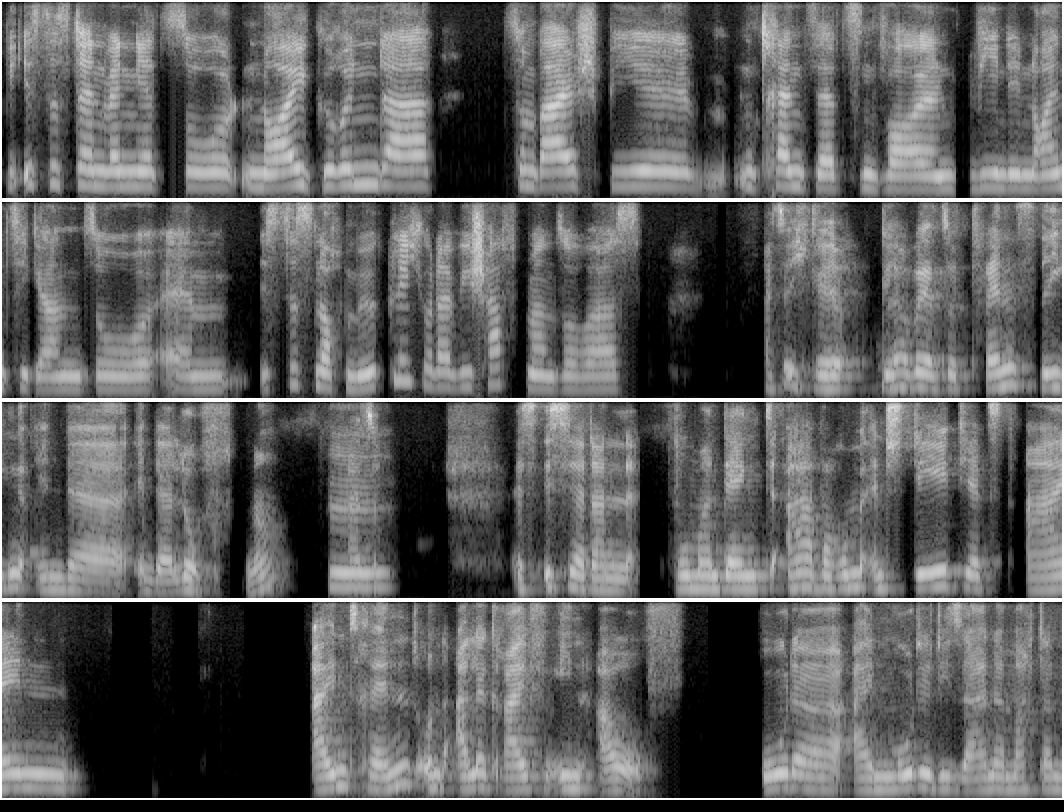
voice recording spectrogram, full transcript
Wie ist es denn, wenn jetzt so Neugründer zum Beispiel einen Trend setzen wollen, wie in den 90ern? So, ähm, ist es noch möglich oder wie schafft man sowas? Also ich glaube, so Trends liegen in der, in der Luft. Ne? Mhm. Also es ist ja dann, wo man denkt, ah, warum entsteht jetzt ein ein Trend und alle greifen ihn auf. Oder ein Modedesigner macht dann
